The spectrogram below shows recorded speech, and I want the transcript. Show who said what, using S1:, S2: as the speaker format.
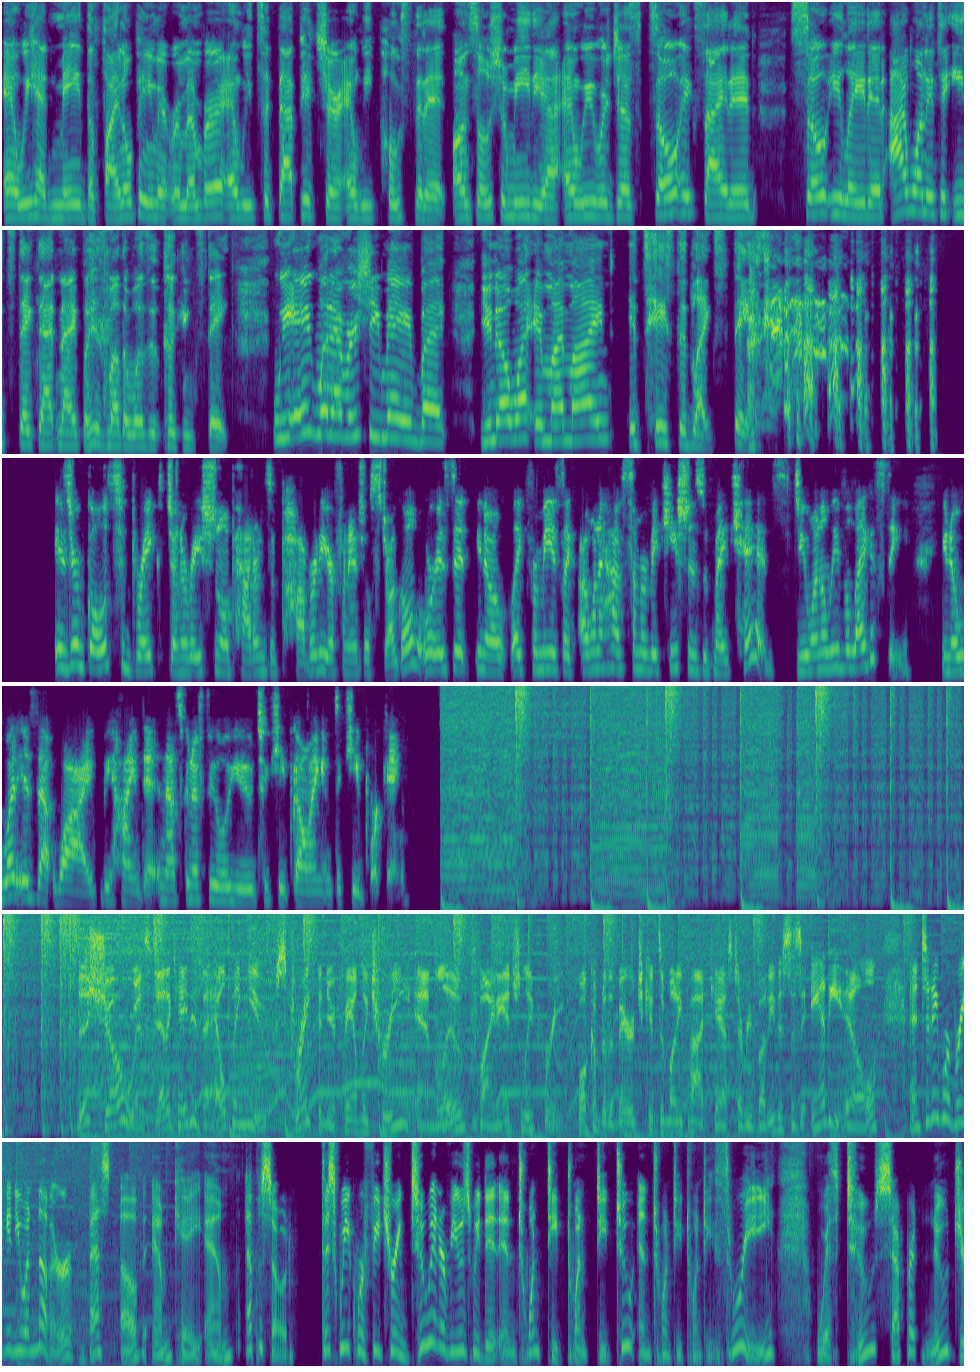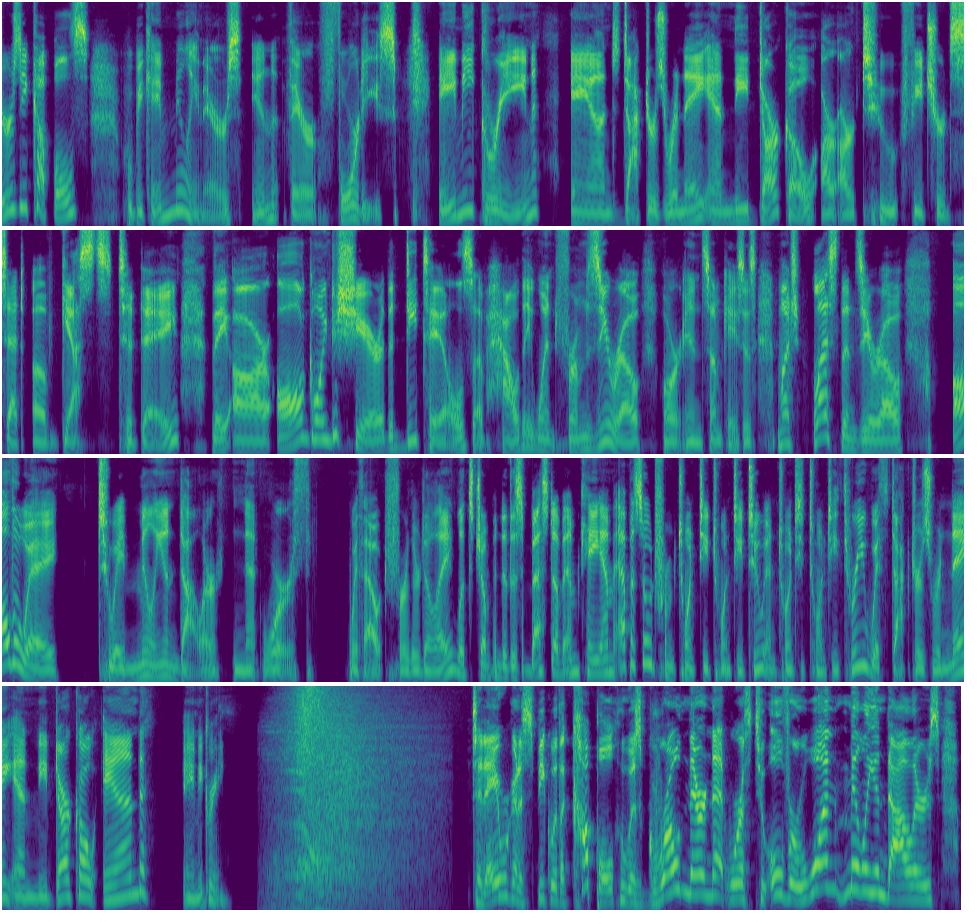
S1: and we had made the final payment, remember? And we took that picture and we posted it on social media and we were just so excited so elated. I wanted to eat steak that night, but his mother wasn't cooking steak. We ate whatever she made, but you know what? In my mind, it tasted like steak.
S2: is your goal to break generational patterns of poverty or financial struggle? Or is it you know like for me it's like i want to have summer vacations with my kids. Do you want to leave a legacy? You know what is that why behind it? And that's going to fuel you to keep going and to keep working
S3: This show is dedicated to helping you strengthen your family tree and live financially free. Welcome to the Marriage, Kids, and Money podcast, everybody. This is Andy Hill, and today we're bringing you another Best of MKM episode. This week, we're featuring two interviews we did in 2022 and 2023 with two separate New Jersey couples who became millionaires in their 40s. Amy Greene and doctors Renee and Nii Darko are our two featured set of guests today. They are all going to share the details of how they went from zero, or in some cases, much less than zero, all the way to a million dollar net worth. Without further delay, let's jump into this Best of MKM episode from 2022 and 2023 with doctors Renee and Nii Darko and Amy Greene. Today, we're going to speak with a couple who has grown their net worth to over $1 million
